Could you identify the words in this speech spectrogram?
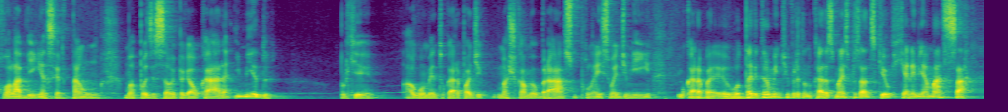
rolar bem, acertar um, uma posição e pegar o cara e medo. Porque algum momento o cara pode machucar meu braço, pular em cima de mim, e o cara vai, eu vou estar literalmente enfrentando caras mais pesados que eu que querem me amassar.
